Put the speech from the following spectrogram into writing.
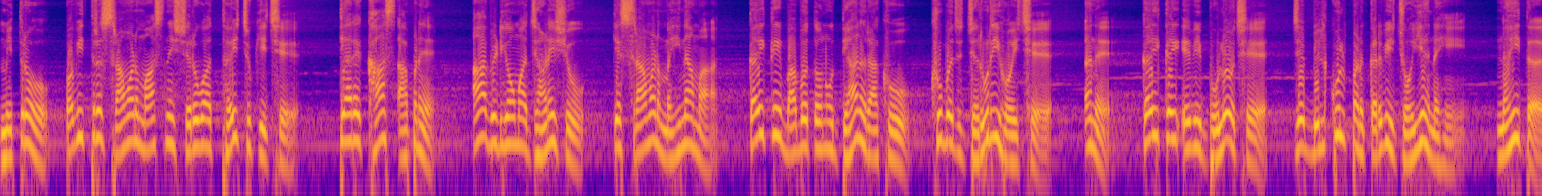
મિત્રો, પવિત્ર શ્રાવણ માસની શરૂઆત થઈ ચૂકી છે. ત્યારે ખાસ આપણે આ વિડીયોમાં જાણીશું કે શ્રાવણ મહિનામાં કઈ કઈ બાબતોનું ધ્યાન રાખવું ખૂબ જ જરૂરી હોય છે અને કઈ કઈ એવી ભૂલો છે જે બિલકુલ પણ કરવી જોઈએ નહીં. નહીતર,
